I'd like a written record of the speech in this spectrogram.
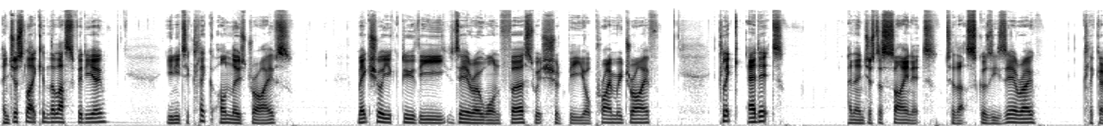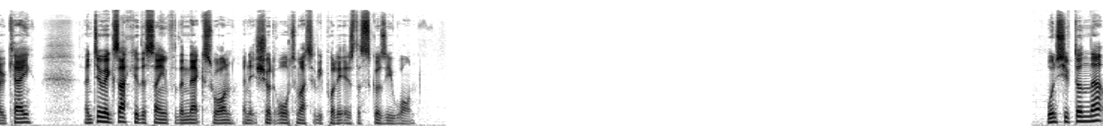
And just like in the last video, you need to click on those drives. Make sure you do the 0 one first, which should be your primary drive. Click edit and then just assign it to that SCSI 0. Click OK and do exactly the same for the next one and it should automatically put it as the SCSI 1. Once you've done that,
